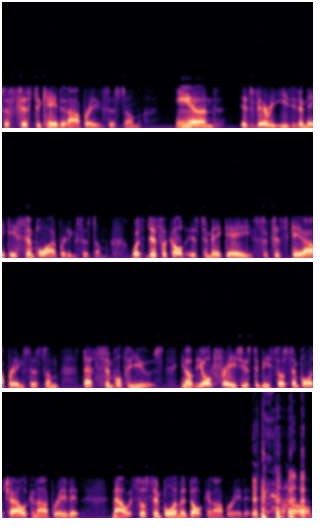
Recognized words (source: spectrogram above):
sophisticated operating system, and it's very easy to make a simple operating system. What's difficult is to make a sophisticated operating system that's simple to use. You know, the old phrase used to be so simple a child can operate it. Now it's so simple an adult can operate it. Um,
